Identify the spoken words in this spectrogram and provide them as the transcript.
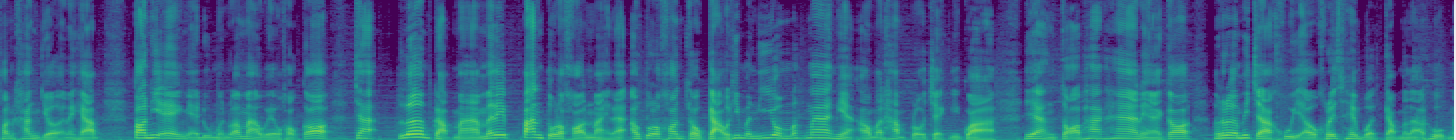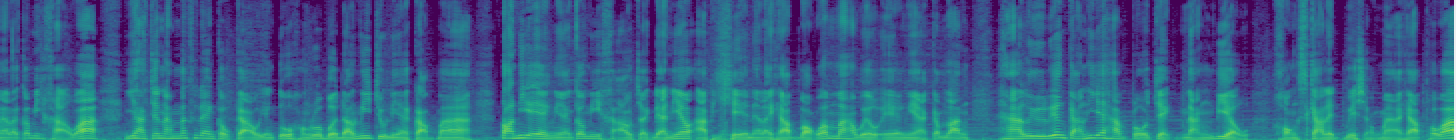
ค่อนข้างเยอะนะครับตอนนี้เองเนี่ยดูเหมือนว่ามาเวลเขาก็จะ เริ่มกลับมาไม่ได้ปั้นตัวละครใหม่แล้ว เอาตัวละครเก่าๆ ที่มันนิยมมากๆเนี่ยเอามาทำโปรเจกต์ดีกว่า อย่างจอภาค 5 เนี่ย ก็เริ่มที่จะคุยเอาคริสเฮเวิร์ดกลับมาแล้วถูกไหมแล้วก็มีข่าวว่าอยากจะนำนักแสดงเก่าๆ อย่างตัวของโรเบิร์ตดาวนี่จูเนียร์กลับมา ตอนนี้เองเนี่ยก็มีข่าวจากแดเนียลอาร์พีเคเนี่ยแหละครับบอกว่ามาเวลเองเนี่ยกำลังหาลือเรื่องการที่จะทำโปรเจกต์หนังเดี่ยวของ Scarlet Witch ออกมาครับเพราะว่า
